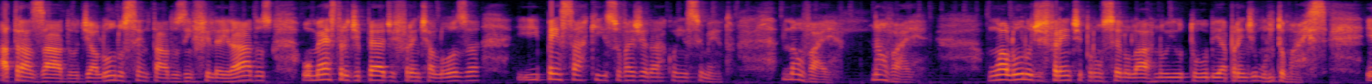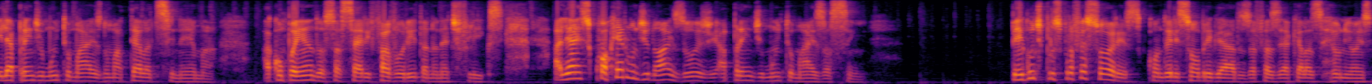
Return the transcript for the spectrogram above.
atrasado de alunos sentados enfileirados, o mestre de pé de frente à lousa e pensar que isso vai gerar conhecimento. Não vai, não vai. Um aluno de frente para um celular no YouTube aprende muito mais. Ele aprende muito mais numa tela de cinema, acompanhando a sua série favorita na Netflix. Aliás, qualquer um de nós hoje aprende muito mais assim. Pergunte para os professores, quando eles são obrigados a fazer aquelas reuniões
